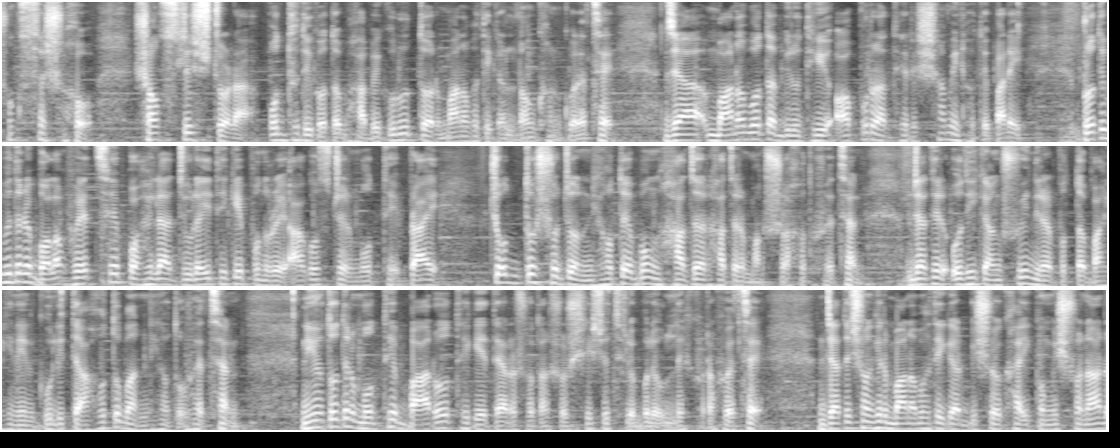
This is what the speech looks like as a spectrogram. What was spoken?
সংস্থা সহ সংশ্লিষ্টরা পদ্ধতিগতভাবে গুরুতর মানবাধিকার লঙ্ঘন করেছে, যা মানবতা বিরোধী অপরাধের সামিল হতে পারে। প্রতিবেদনে বলা হয়েছে, পহেলা জুলাই থেকে পনেরোই আগস্টের মধ্যে প্রায় চোদ্দশো জন নিহত এবং হাজার হাজার মানুষ আহত হয়েছেন। যাদের অধিকাংশই নিরাপত্তা বাহিনীর গুলিতে আহত বা নিহত হয়েছেন। নিহতদের মধ্যে বারো থেকে তেরো শতাংশ শিশু ছিল বলে উল্লেখ করা হয়েছে। জাতিসংঘের মানবাধিকার বিষয়ক হাই কমিশনার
